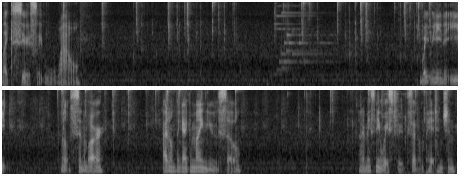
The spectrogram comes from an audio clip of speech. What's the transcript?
Like, seriously, wow. Wait, we need to eat. Hello, Cinnabar. I don't think I can mine you, so... God, it makes me waste food because I don't pay attention.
